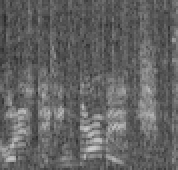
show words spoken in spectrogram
Hypercore is taking damage.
